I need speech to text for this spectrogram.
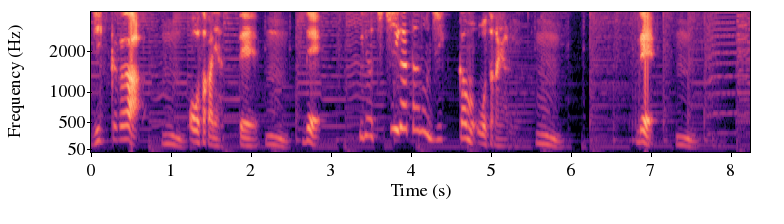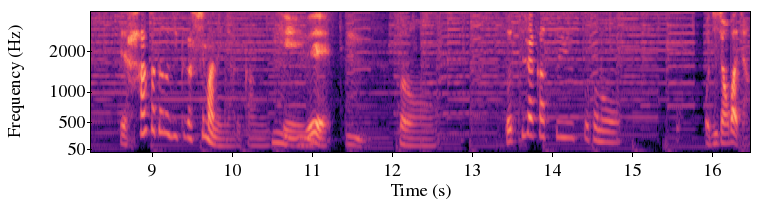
実家がうん。大阪にあってうん。でうちの父方の実家も大阪にあるうん。でうん。で母方の実家が島根にある関係で、うん。そのどちらかというとそのおじいちゃんおばあちゃん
